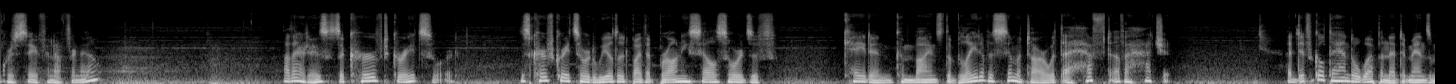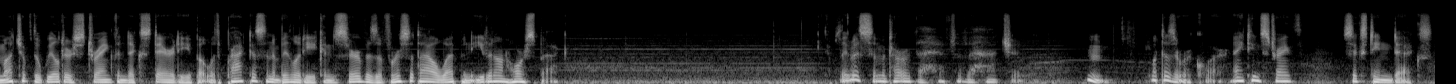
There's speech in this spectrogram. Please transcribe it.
Think we're safe enough for now. Oh, there it is. It's a curved greatsword. This curved greatsword wielded by the brawny sellswords of Caelid combines the blade of a scimitar with the heft of a hatchet. A difficult-to-handle weapon that demands much of the wielder's strength and dexterity, but with practice and ability can serve as a versatile weapon even on horseback. Blade of a scimitar with the heft of a hatchet. Hmm, what does it require? 19 strength, 16 dex.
